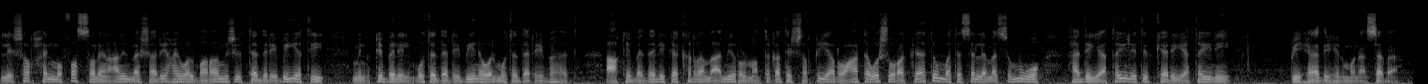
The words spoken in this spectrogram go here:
لشرح مفصل عن المشاريع والبرامج التدريبية من قبل المتدربين والمتدربات. عقب ذلك كرم أمير المنطقة الشرقية الرعاة والشركاء ثم تسلم سموه هديتين تذكاريتين بهذه المناسبة.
